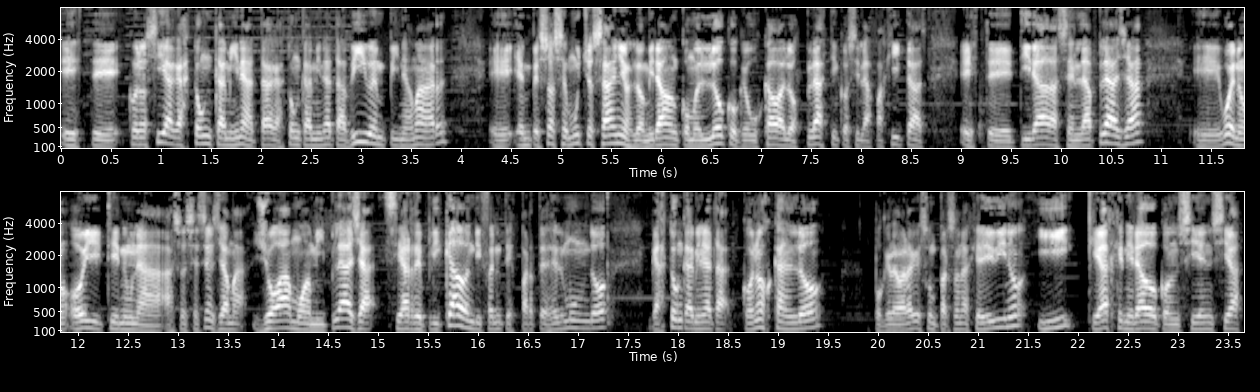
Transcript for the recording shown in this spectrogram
Este, conocí a Gastón Caminata, Gastón Caminata vive en Pinamar, eh, empezó hace muchos años, lo miraban como el loco que buscaba los plásticos y las fajitas este, tiradas en la playa. Eh, bueno, hoy tiene una asociación, se llama Yo Amo a mi playa, se ha replicado en diferentes partes del mundo. Gastón Caminata, conózcanlo, porque la verdad que es un personaje divino y que ha generado conciencia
